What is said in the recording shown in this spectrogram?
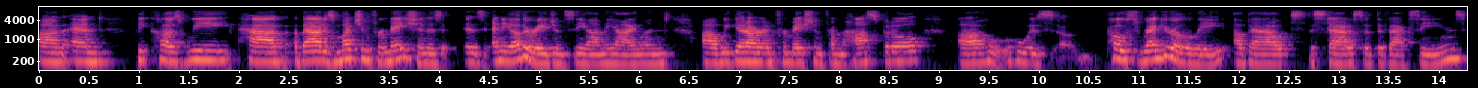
Um, and because we have about as much information as, as any other agency on the island. Uh, we get our information from the hospital, uh, who, who is uh, post regularly about the status of the vaccines.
